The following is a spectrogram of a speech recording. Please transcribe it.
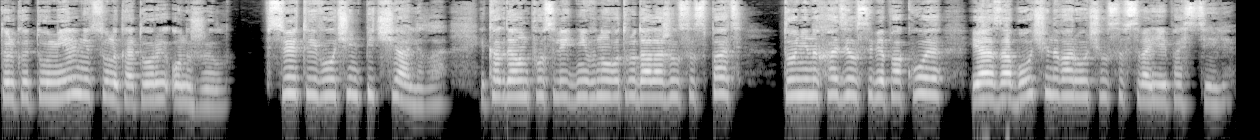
только ту мельницу, на которой он жил. Все это его очень печалило, и когда он после дневного труда ложился спать, то не находил себе покоя и озабоченно ворочался в своей постели.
